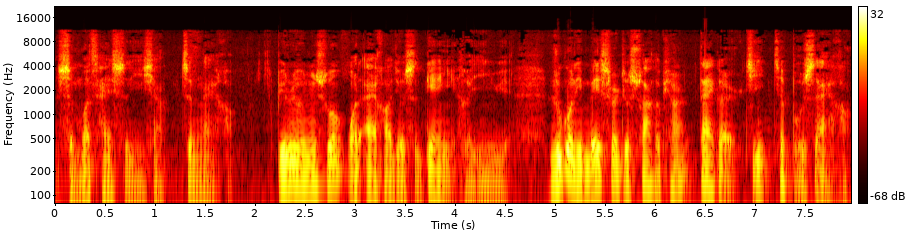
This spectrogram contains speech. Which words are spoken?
什么才是一项真爱好。比如有人说，我的爱好就是电影和音乐。如果你没事就刷个片儿，戴个耳机，这不是爱好。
